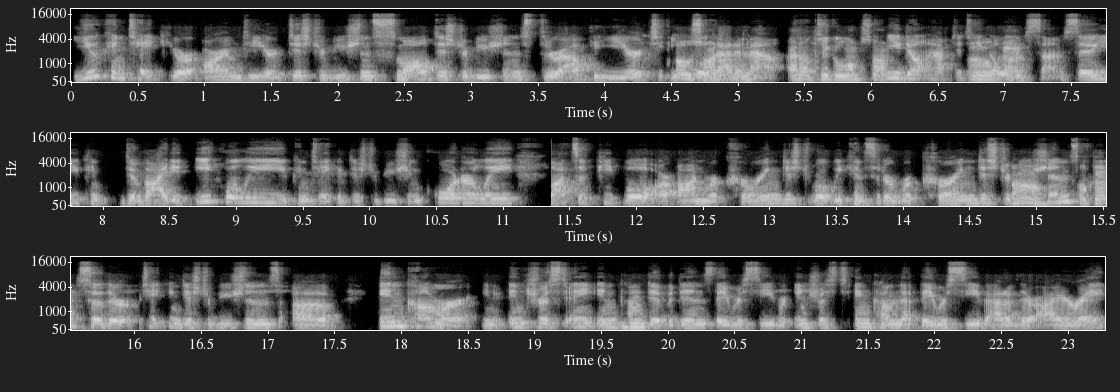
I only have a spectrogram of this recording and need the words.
You can take your RMD or distributions, small distributions throughout the year to oh, equal oh, so that amount. I don't take a lump sum. You don't have to take oh, okay. a lump sum. So you can divide it equally, you can take a distribution quarterly. Lots of people are on recurring dist- what we consider recurring distributions. Oh, okay. So they're taking distributions of income or you know interest any income mm-hmm. dividends they receive or interest income that they receive out of their IRA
